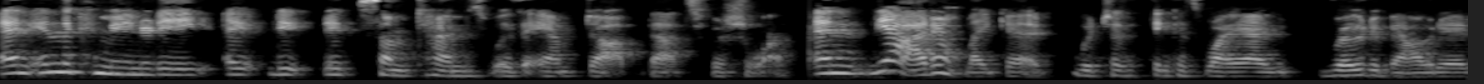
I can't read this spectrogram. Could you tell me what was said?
And in the community, it, it, it, sometimes was amped up, that's for sure. And yeah, I don't like it, which I think is why I wrote about it.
